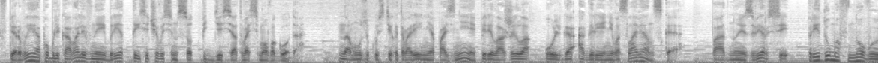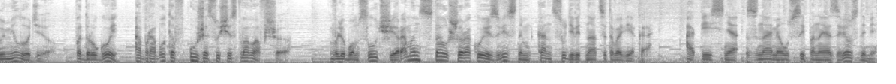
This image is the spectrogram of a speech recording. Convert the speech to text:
впервые опубликовали в ноябре 1858 года. На музыку стихотворения позднее переложила Ольга Огренева-Славянская. По одной из версий, придумав новую мелодию, по другой – обработав уже существовавшую – в любом случае, роман стал широко известным к концу XIX века, а песня «Знамя, усыпанное звездами»,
